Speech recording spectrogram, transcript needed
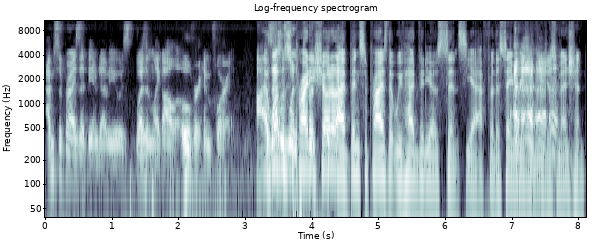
I'm surprised that BMW was wasn't like all over him for it. I wasn't was when- surprised he showed it. I've been surprised that we've had videos since. Yeah, for the same reason you just mentioned.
